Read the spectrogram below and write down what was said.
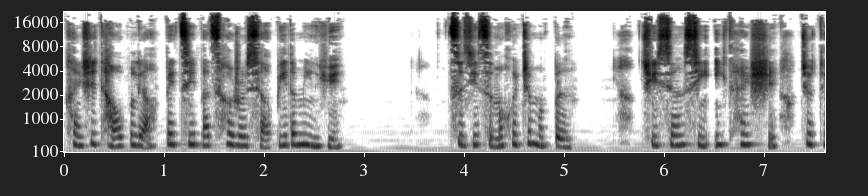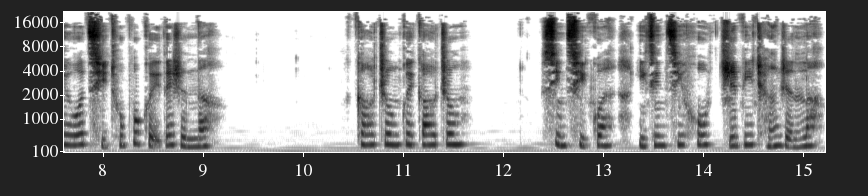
还是逃不了被鸡巴操入小逼的命运。自己怎么会这么笨，去相信一开始就对我企图不轨的人呢？高中归高中，性器官已经几乎直逼成人了。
